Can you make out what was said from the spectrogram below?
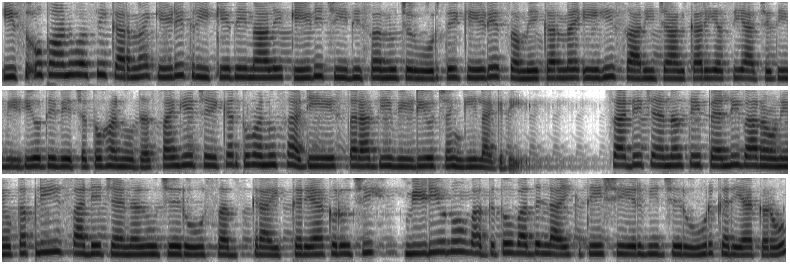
ਇਸ ਉਪਾਅ ਨੂੰ ਅਸੀਂ ਕਰਨਾ ਕਿਹੜੇ ਤਰੀਕੇ ਦੇ ਨਾਲ, ਕਿਹੜੀ ਚੀਜ਼ ਦੀ ਸਾਨੂੰ ਜ਼ਰੂਰਤ ਹੈ, ਕਿਹੜੇ ਸਮੇਂ ਕਰਨਾ ਇਹੀ ਸਾਰੀ ਜਾਣਕਾਰੀ ਅਸੀਂ ਅੱਜ ਦੀ ਵੀਡੀਓ ਦੇ ਵਿੱਚ ਤੁਹਾਨੂੰ ਦੱਸਾਂਗੇ। ਜੇਕਰ ਤੁਹਾਨੂੰ ਸਾਡੀ ਇਸ ਤਰ੍ਹਾਂ ਦੀ ਵੀਡੀਓ ਚੰਗੀ ਲੱਗਦੀ ਹੈ, ਸਾਡੇ ਚੈਨਲ ਤੇ ਪਹਿਲੀ ਵਾਰ ਆਉਣੇ ਹੋ ਤਾਂ ਪਲੀਜ਼ ਸਾਡੇ ਚੈਨਲ ਨੂੰ ਜ਼ਰੂਰ ਸਬਸਕ੍ਰਾਈਬ ਕਰਿਆ ਕਰੋ ਜੀ। ਵੀਡੀਓ ਨੂੰ ਵੱਧ ਤੋਂ ਵੱਧ ਲਾਈਕ ਤੇ ਸ਼ੇਅਰ ਵੀ ਜ਼ਰੂਰ ਕਰਿਆ ਕਰੋ।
